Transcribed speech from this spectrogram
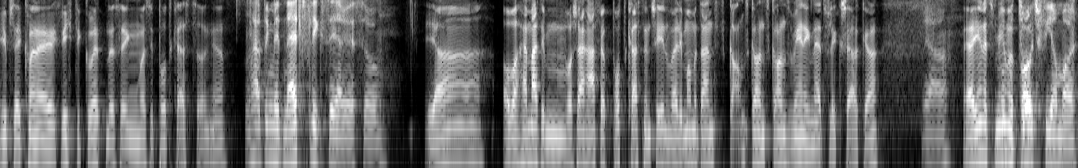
gibt es eh keine richtig guten, deswegen muss ich Podcast sagen, ja. Hatte ich mit Netflix-Serie so. Ja, aber heim hat mich wahrscheinlich auch für Podcast entschieden, weil ich momentan ganz, ganz, ganz wenig Netflix schaue, ja. Ja. Ja, ich jetzt mir immer George viermal.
